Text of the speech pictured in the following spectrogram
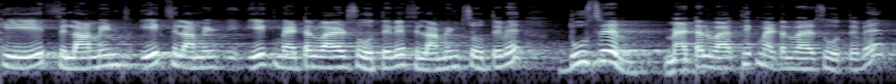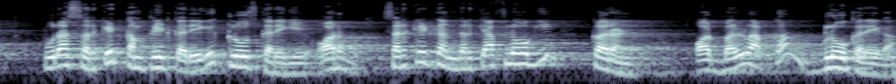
के फिलामेंट एक फिलामेंट एक मेटल वायर से होते हुए फिलामेंट से होते हुए, दूसरे metal wire thick metal wire से होते हुए पूरा सर्किट कंप्लीट करेगी क्लोज करेगी। और सर्किट के अंदर क्या फ्लो होगी? करंट और बल्ब आपका ग्लो करेगा।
